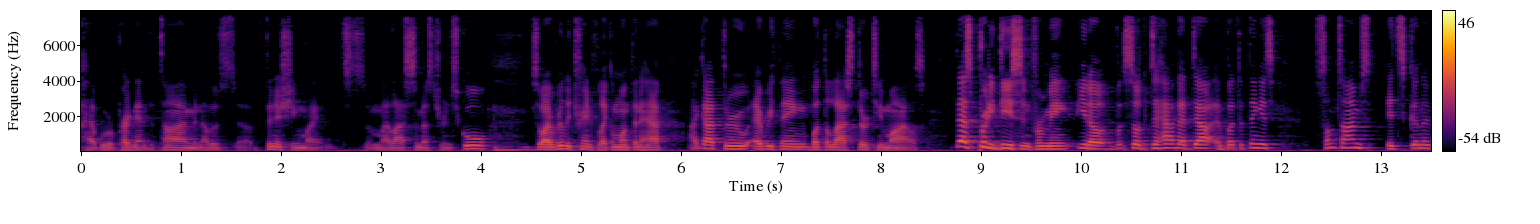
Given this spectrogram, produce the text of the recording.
had we were pregnant at the time, and I was uh, finishing my my last semester in school. So I really trained for like a month and a half. I got through everything but the last 13 miles. That's pretty decent for me, you know. But so to have that doubt, but the thing is, sometimes it's gonna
